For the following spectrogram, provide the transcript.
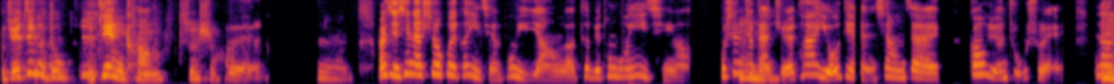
我觉得这个都不健康，说实话。对，嗯，而且现在社会跟以前不一样了，特别通过疫情啊，我甚至感觉它有点像在高原煮水。那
